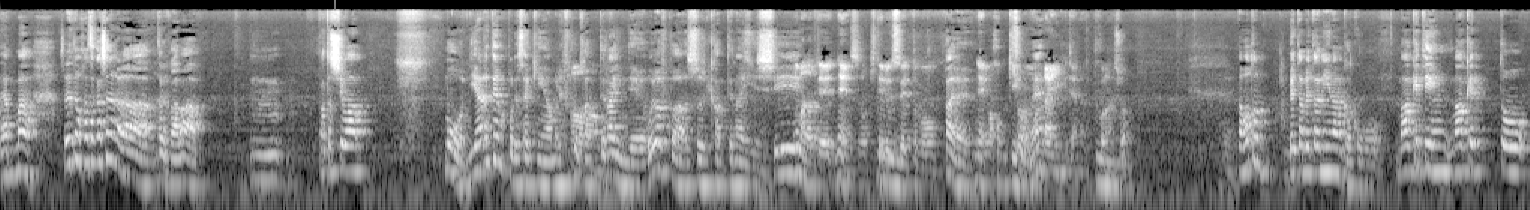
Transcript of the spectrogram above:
やっぱまあそれでも恥ずかしながらというかまあうん私はもうリアル店舗で最近あまり服を買ってないんでお洋服は正直買ってないし。今だってねその着てるスウェットも、はい。ねまあ、基本オンラインみたいなところなんでしょ、うん。ね本当ベタベタになんかこうマーケティングマーケット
